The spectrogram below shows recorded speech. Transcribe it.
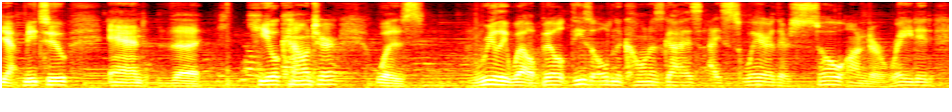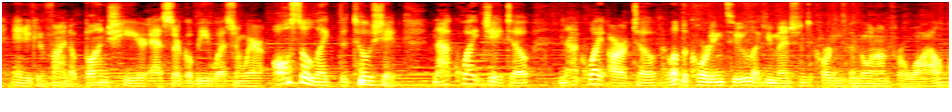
Yeah, me too. And the heel counter was really well built. These old Noconas, guys, I swear they're so underrated, and you can find a bunch here at Circle B Western Wear. Also, like the toe shape, not quite J-toe, not quite R-toe. I love the cording too. Like you mentioned, the cording's been going on for a while,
